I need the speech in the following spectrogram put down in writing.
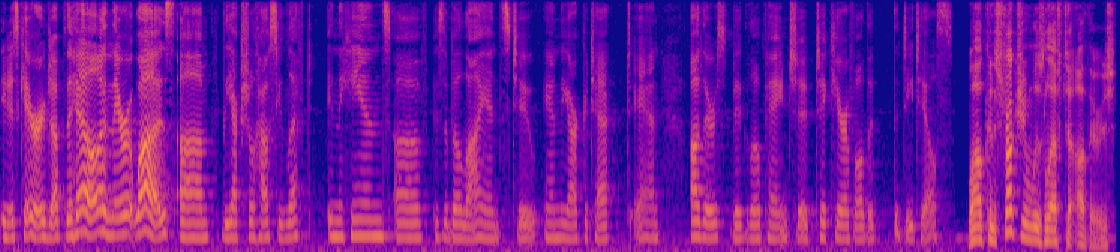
in his carriage up the hill, and there it was. Um, the actual house he left in the hands of Isabel Lyons, too, and the architect and others, Bigelow Paine, to take care of all the, the details. While construction was left to others,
